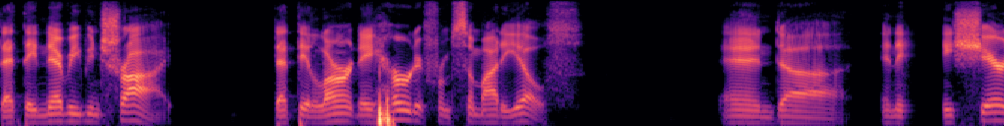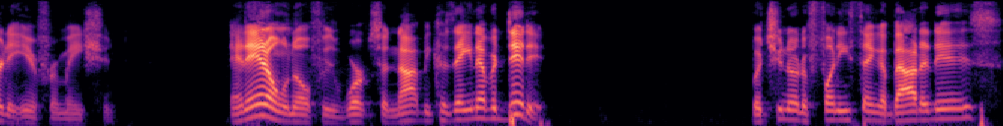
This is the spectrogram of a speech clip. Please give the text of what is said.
that they never even tried, that they learned, they heard it from somebody else. And, uh, and they, they share the information and they don't know if it works or not because they never did it. But you know the funny thing about it is,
